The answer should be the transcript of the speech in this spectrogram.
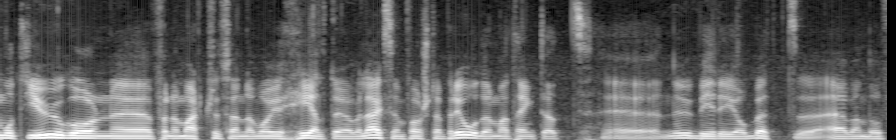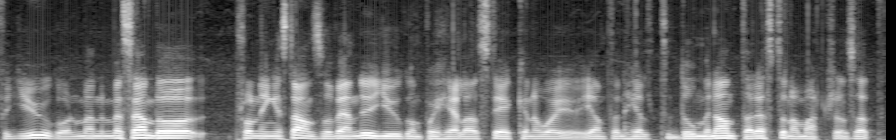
mot Djurgården eh, för några matcher sedan, de var ju helt överlägsen första perioden. Man tänkte att eh, nu blir det jobbet eh, även då för Djurgården. Men, men sen då från ingenstans så vände ju Djurgården på hela steken och var ju egentligen helt dominanta resten av matchen. Så att,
